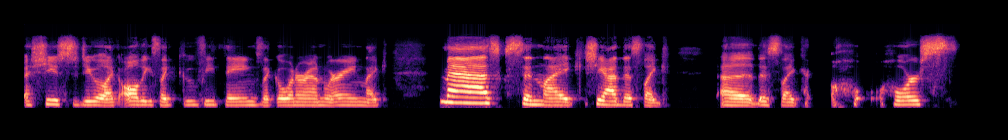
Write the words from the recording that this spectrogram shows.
uh, she used to do like all these like goofy things like going around wearing like masks and like she had this like uh this like ho- horse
